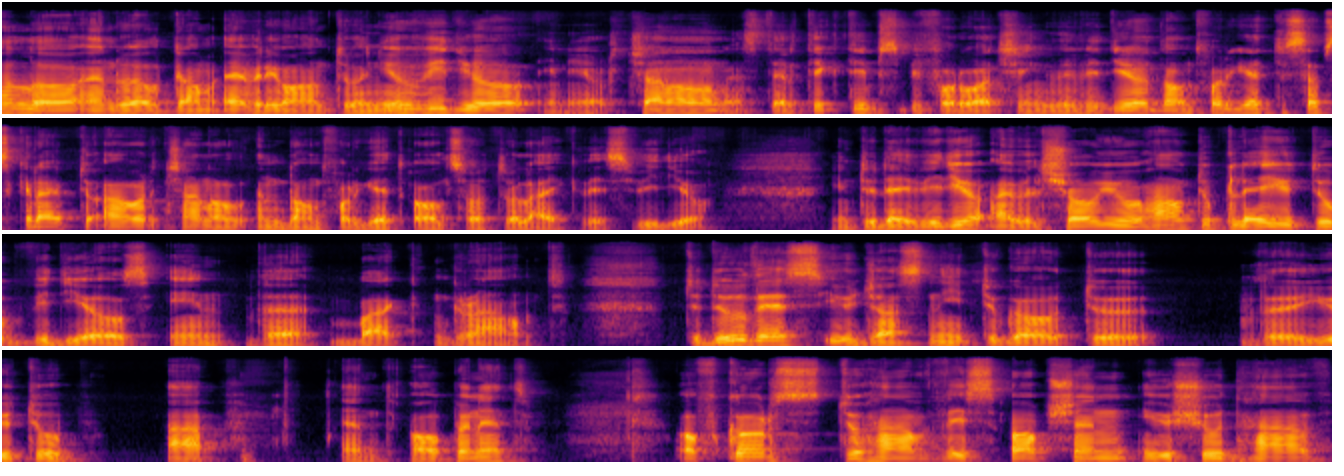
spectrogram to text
hello, and welcome everyone to a new video in your channel, Mr. Tech Tips. Before watching the video, don't forget to subscribe to our channel and don't forget also to like this video. In today's video, I will show you how to play YouTube videos in the background. To do this, you just need to go to the YouTube app and open it. Of course, to have this option, you should have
